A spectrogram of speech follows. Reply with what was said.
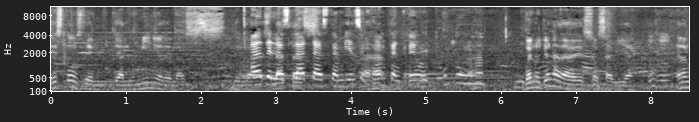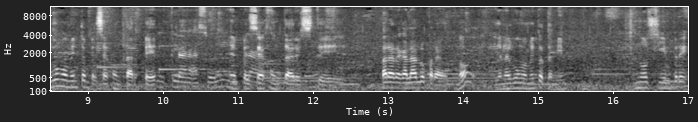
estos de, de aluminio de las ah, de las latas también se juntan, creo. Bueno, yo nada de eso sabía. En algún momento empecé a juntar PET. Empecé a juntar este para regalarlo para, ¿no? Y en algún momento también no siempre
